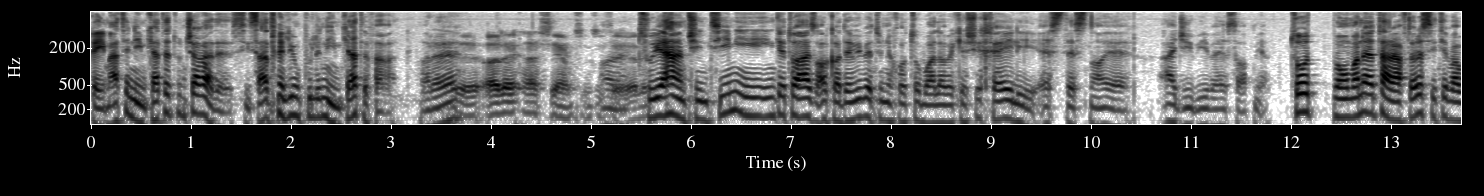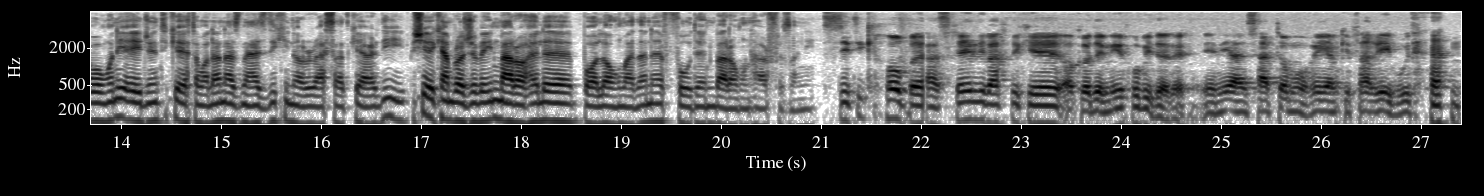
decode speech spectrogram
قیمت نیمکتتون چقدره 300 میلیون پول نیمکت فقط آره آره هست همچین آره. آره. توی همچین تیمی اینکه تو از آکادمی بتونی خودتو بالا بکشی خیلی استثناء عجیبی به حساب میاد تو به عنوان طرفدار سیتی و به عنوان ایجنتی که احتمالا از نزدیک اینا رو رصد کردی میشه یکم راجع به این مراحل بالا اومدن فودن برامون حرف بزنی؟ سیتی خب از خیلی وقتی که آکادمی خوبی داره یعنی از حتی موقعی هم که فقیه بودن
